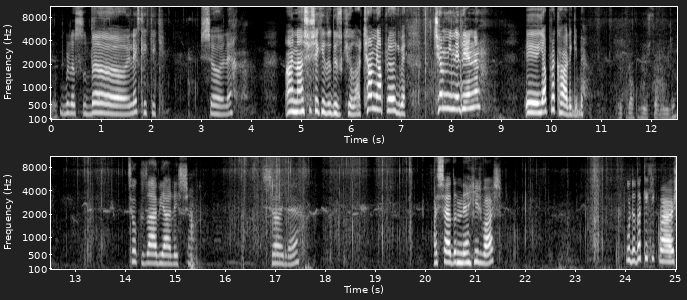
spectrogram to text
Bak. Burası böyle kekik. Şöyle. Aynen şu şekilde gözüküyorlar. Çam yaprağı gibi. Çam iğnelerinin e, yaprak hali gibi. Etrafı göster böyle. Çok güzel bir yerdeyiz şu an. Şöyle. Aşağıda nehir var. Burada da kekik var.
